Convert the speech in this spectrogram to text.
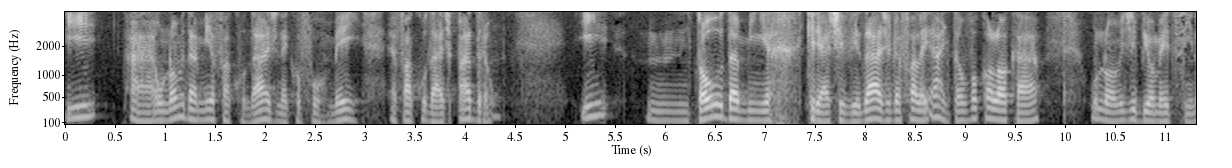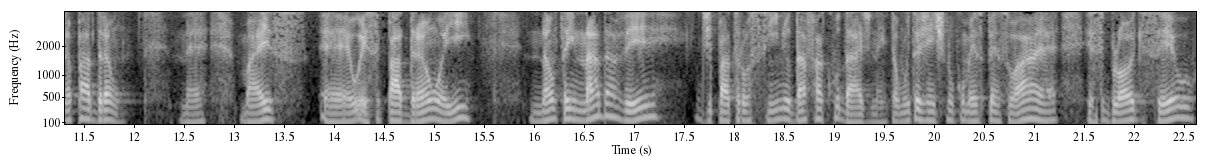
E a, o nome da minha faculdade, né, que eu formei, é Faculdade Padrão. E em toda a minha criatividade, né, eu falei, ah, então vou colocar o nome de Biomedicina Padrão, né? Mas é, esse padrão aí não tem nada a ver de patrocínio da faculdade, né? Então muita gente no começo pensou, ah, é, esse blog seu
